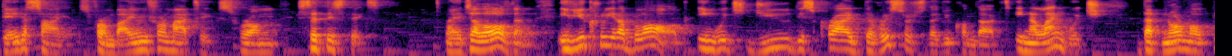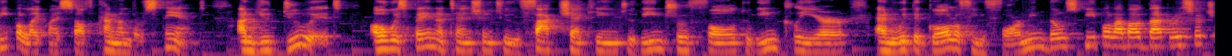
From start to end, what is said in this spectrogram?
data science, from bioinformatics, from statistics I tell all of them if you create a blog in which you describe the research that you conduct in a language that normal people like myself can understand, and you do it always paying attention to fact checking, to being truthful, to being clear, and with the goal of informing those people about that research,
